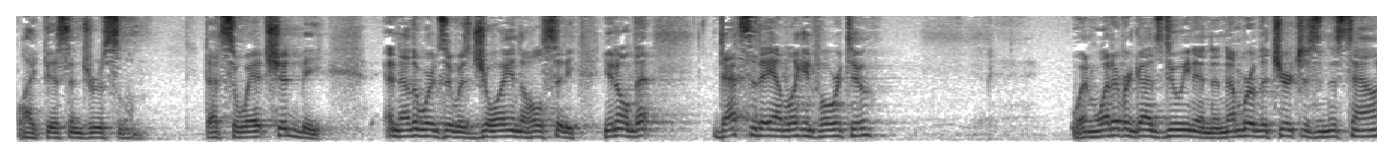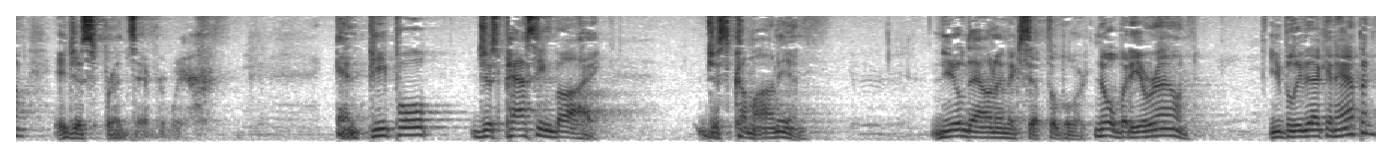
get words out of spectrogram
like this in Jerusalem. That's the way it should be. In other words, there was joy in the whole city. You know, that, that's the day I'm looking forward to. When whatever God's doing in a number of the churches in this town, it just spreads everywhere. And people just passing by, just come on in. Kneel down and accept the Lord. Nobody around. You believe that can happen?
